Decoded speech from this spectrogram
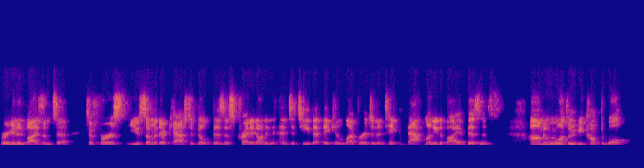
we're going to advise them to to first use some of their cash to build business credit on an entity that they can leverage, and then take that money to buy a business. Um, and we want them to be comfortable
